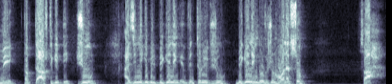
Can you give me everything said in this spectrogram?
May طب تعرف تجيب دي؟ June عايزين نجيب ال beginning inventory في June beginning of June هو نفسه؟ صح.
